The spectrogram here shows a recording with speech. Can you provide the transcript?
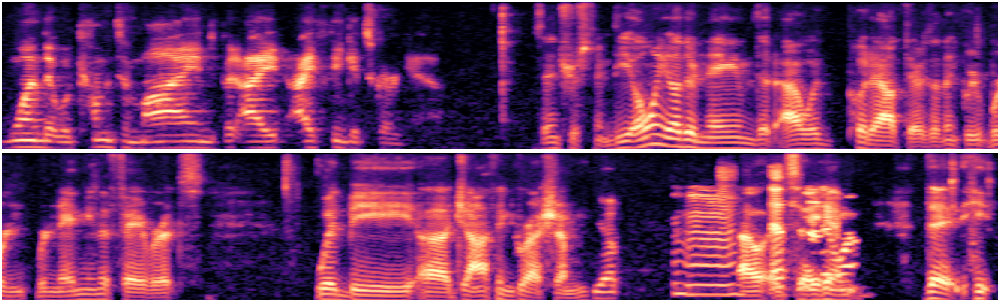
one that would come to mind, but I I think it's Gargano. It's interesting. The only other name that I would put out there is I think we're, we're, we're naming the favorites would be uh, Jonathan Gresham. Yep. Mm-hmm. I would say him one. that he,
